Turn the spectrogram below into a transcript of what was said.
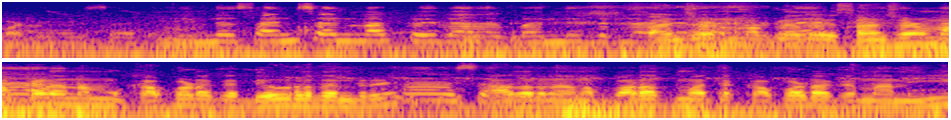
ಮಾಡಿ ಇನ್ನು ಸಣ್ಣ ಸಣ್ಣ ಮಕ್ಕಳು ಇದಾವೆ ಬಂದಿದ್ರೆ ಸಣ್ಣ ಸಣ್ಣ ಮಕ್ಕಳ ಸಣ್ಣ ಸಣ್ಣ ಮಕ್ಕಳ ನಮ್ಮ ಕಾಪಾಡಕ ದೇವ್ರ ಅದನ್ರಿ ಆದ್ರೆ ನಾನು ಭಾರತ್ ಮಾತೆ ಕಾಪಾಡಕ ನಾನು ಈ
